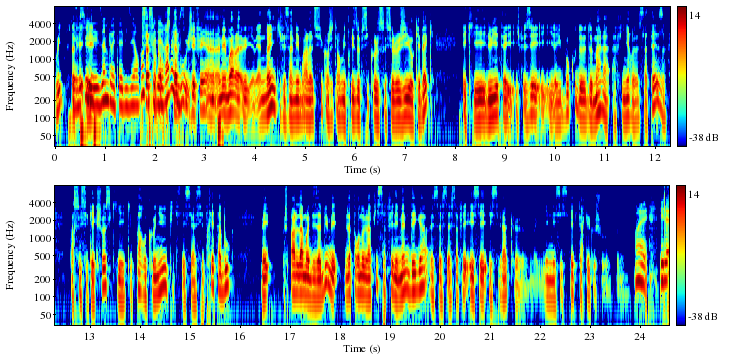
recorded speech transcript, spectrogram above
oui, tout à fait. aussi Et- les hommes qui ont été abusés enfants, ça, c'est encore plus tabou. J'ai fait un, un mémoire, il y avait un ami qui fait un mémoire là-dessus quand j'étais en maîtrise de psychosociologie au Québec, et qui, lui, était, il, faisait, il a eu beaucoup de, de mal à, à finir euh, sa thèse, parce que c'est quelque chose qui n'est qui est pas reconnu, puis c'est très tabou. Mais je parle là, moi, des abus, mais la pornographie, ça fait les mêmes dégâts, et, ça, ça- ça fait, et c'est et c'est là qu'il y a une nécessité de faire quelque chose. quand même. Ouais. Et là,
